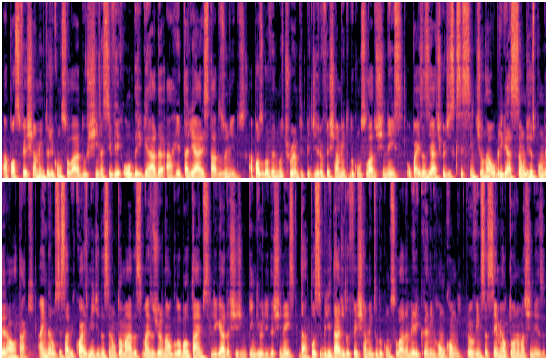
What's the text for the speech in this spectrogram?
Após fechamento de consulado, China se vê obrigada a retaliar Estados Unidos. Após o governo Trump pedir o fechamento do consulado chinês, o país asiático diz que se sentiu na obrigação de responder ao ataque. Ainda não se sabe quais medidas serão tomadas, mas o jornal Global Times, ligado a Xi Jinping, o líder chinês, dá a possibilidade do fechamento do consulado americano em Hong Kong, província semi-autônoma chinesa.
